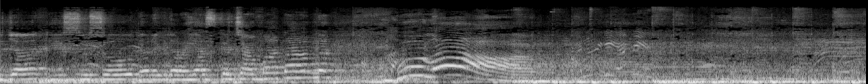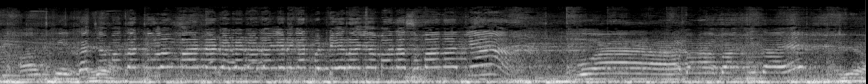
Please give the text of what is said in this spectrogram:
Selanjutnya disusul dari kendaraan hias Kecamatan Bulang. Oke, Kecamatan Tulang mana dada-dadanya dengan benderanya mana semangatnya? Wah, abang-abang kita eh. Iya,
